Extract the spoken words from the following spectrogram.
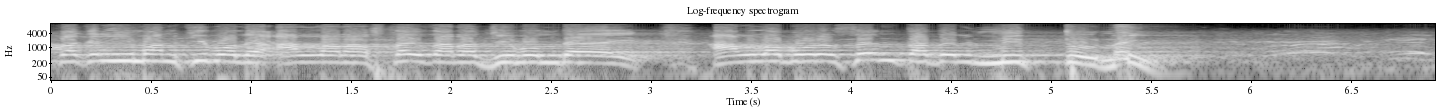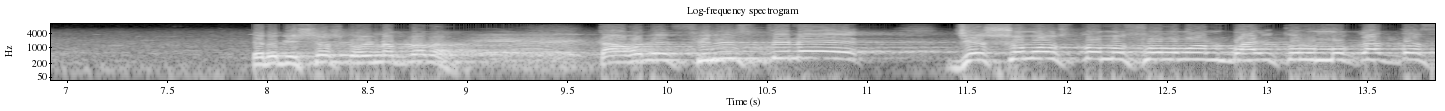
আপনাকে ইমান কি বলে? আল্লাহ রাস্তায় তারা জীবন দেয়, আল্লাহ বলেছেন তাদের মৃত্যু নেই। এটা বিশ্বাস করেন আপনারা? তাহলে ফিলিস্তিনে যে সমস্ত মুসলমান বাইতুল মোকাদ্দাস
